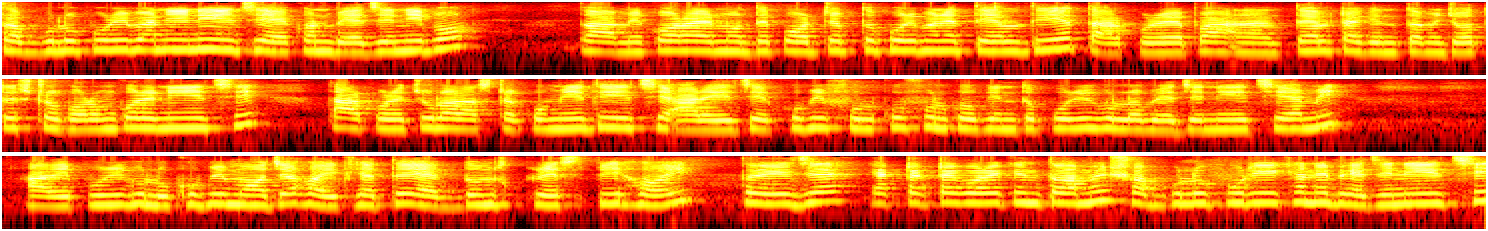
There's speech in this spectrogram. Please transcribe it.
সবগুলো পুরি বানিয়ে নিয়েছি, এখন বেজে নিব। তো আমি কড়াইয়ের মধ্যে পর্যাপ্ত পরিমাণে তেল দিয়ে তারপরে তেলটা কিন্তু আমি যথেষ্ট গরম করে নিয়েছি। তারপরে চুলার আঁচটা কমিয়ে দিয়েছি, আর এই যে খুবই ফুলকো ফুলকো কিন্তু পুরিগুলো ভেজে নিয়েছি আমি। আর এই পুরিগুলো খুবই মজা হয়, খেতে একদম ক্রিসপি হয়। তো এই যে একটা একটা করে কিন্তু আমি সবগুলো পুরি এখানে ভেজে নিয়েছি।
